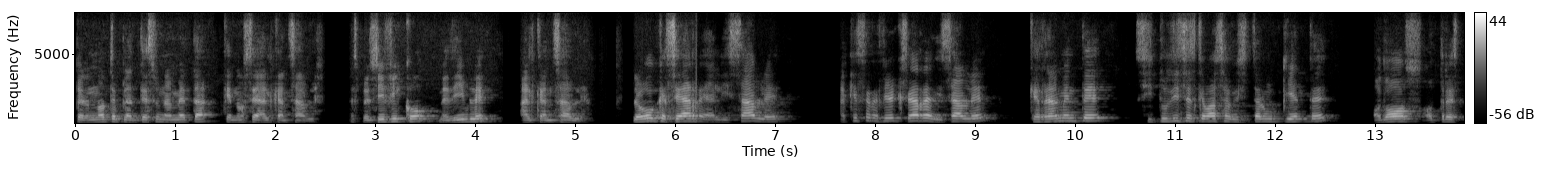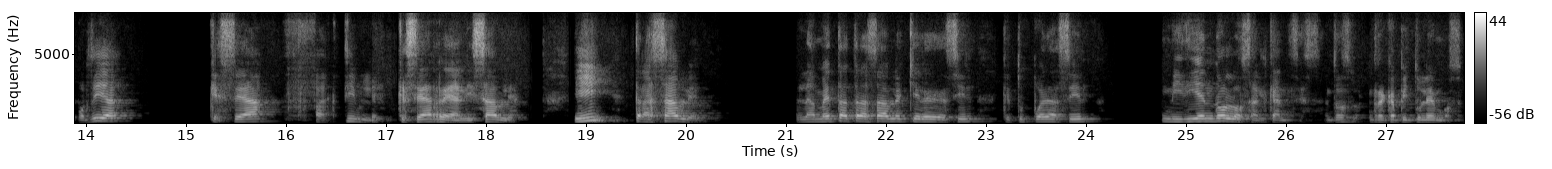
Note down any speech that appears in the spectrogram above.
pero no te plantees una meta que no sea alcanzable. Específico, medible, alcanzable. Luego que sea realizable. ¿A qué se refiere que sea realizable? Que realmente si tú dices que vas a visitar un cliente o dos o tres por día, que sea factible, que sea realizable y trazable. La meta trazable quiere decir que tú puedas ir midiendo los alcances. Entonces, recapitulemos.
